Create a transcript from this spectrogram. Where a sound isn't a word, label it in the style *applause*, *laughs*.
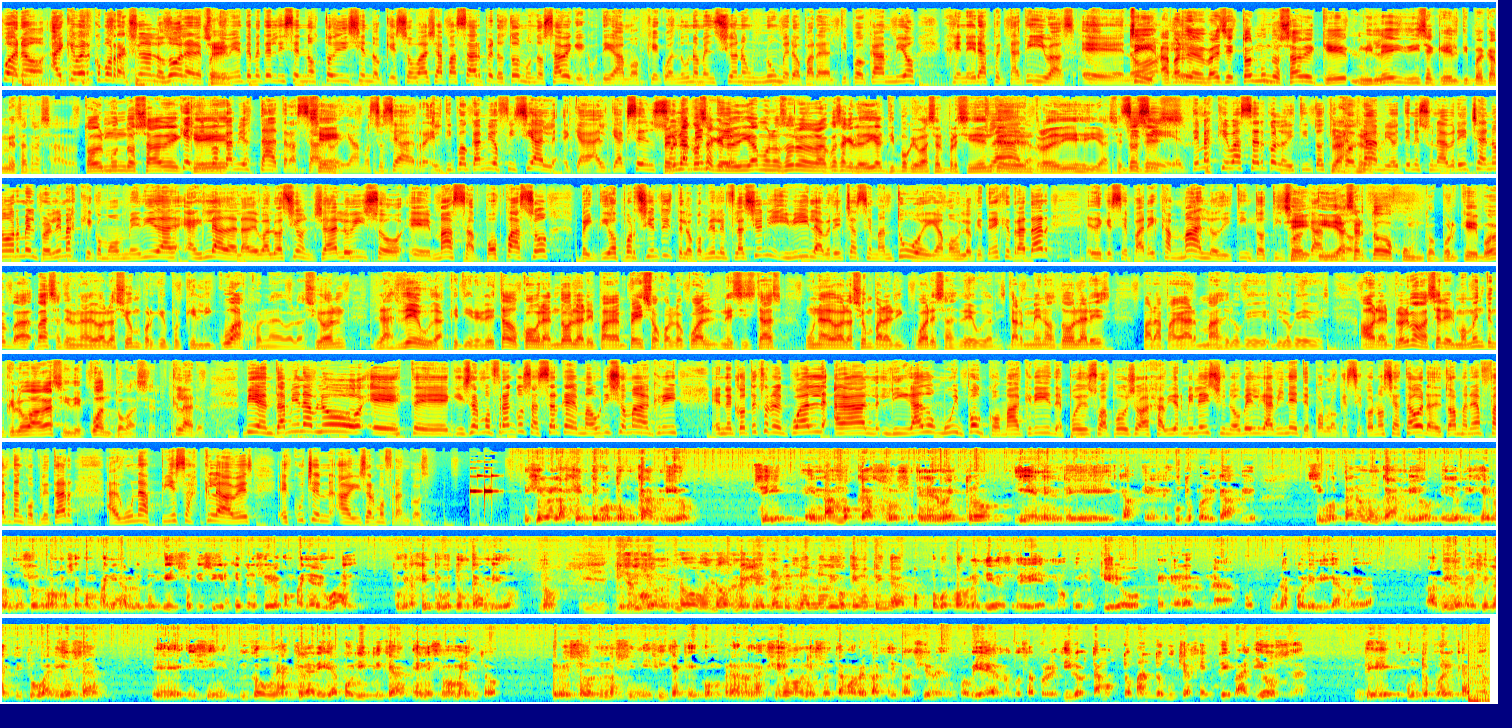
Bueno, hay que ver cómo reaccionan los dólares, porque evidentemente él dice, no estoy diciendo que eso vaya a pasar, pero todo el mundo sabe que, digamos, que cuando uno menciona un número para el tipo de cambio, genera expectativas. Eh, ¿no? Sí, aparte Eh, me parece, todo el mundo sabe que Milei dice que el tipo de cambio está atrasado. Todo el mundo sabe que que... el tipo de cambio está atrasado, Sí. digamos. O sea, el tipo de cambio oficial que- al que acceden Pero una cosa que lo digamos nosotros, otra cosa que lo diga el tipo que va a ser presidente Claro. dentro de 10 días. Entonces, sí, sí, el tema es qué va a hacer con los distintos *laughs* tipos de cambio. Hoy tienes una brecha enorme. El problema es que como medida aislada la devaluación ya lo hizo eh, Massa pospaso, 22% y te lo comió la inflación y, y vi la brecha se mantuvo, digamos. Lo que tenés que tratar es de que se parezcan más los distintos tipos de Sí, cambio. y de hacer todo junto. Porque vos va- vas a tener una devaluación porque, porque licuás con la devaluación las deudas que tiene el Estado, cobra en dólares, paga en pesos, con lo cual necesitas una devaluación para licuar esas deudas, necesitar menos dólares para pagar más de lo que, de lo que debes. Ahora, el problema va a ser el momento en que lo hagas y de cuánto va a ser. Claro. Bien, también habló este, Guillermo Francos acerca de Mauricio Macri, en el contexto en el cual ha ligado muy poco Macri después de su apoyo a Javier Milei. Si uno ve el gabinete, por lo que se conoce hasta ahora, de todas maneras faltan completar algunas piezas claves. Escuchen a Guillermo Francos. dijeron la gente votó un cambio, ¿sí? En ambos casos, en el nuestro y en el de, En el de Juntos por el Cambio. Si votaron un cambio, ellos dijeron, nosotros vamos a acompañarlo. Entonces, eso quiere decir que la gente nos hubiera acompañado igual, porque la gente votó un cambio, ¿no? Entonces yo no, no, no, no, digo que no tenga, por, favor entiéndaseme bien, ¿no? Pues no quiero generar una, una polémica nueva. A mí me pareció una actitud valiosa eh, y significó una claridad política en ese momento. Eso no significa que compraron acciones o estamos repartiendo acciones de un gobierno, cosas por el estilo. Estamos tomando mucha gente valiosa de Juntos por el Cambio.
